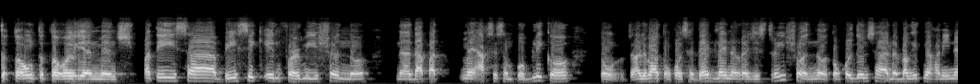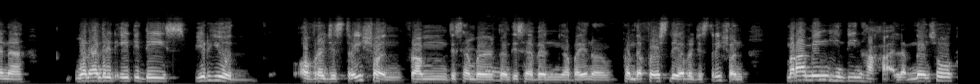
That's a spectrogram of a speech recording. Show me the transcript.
Totoong totoo yan, Mensch. Pati sa basic information, no, na dapat may access ang publiko, tung, halimbawa tungkol sa deadline ng registration, no, tungkol dun sa nabanggit nga kanina na 180 days period of registration from December 27 nga ba yun, no? from the first day of registration, maraming hindi nakakaalam nun. So,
